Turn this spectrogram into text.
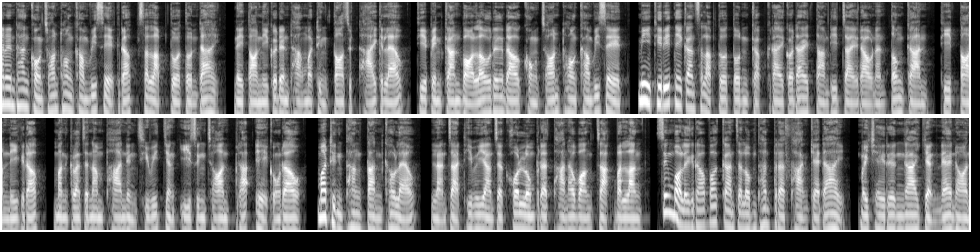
ารเดินทางของช้อนทองคำวิเศษครับสลับตัวตนได้ ในตอนนี้ก็เดินทางมาถึงตอนสุดท้ายกันแล้ว ที่เป็นการบอกเล่าเรื่องราวของช้อนทองคำวิเศษ มีอิทธิฤทธิ์ในการสลับตัวตนกับใครก็ได้ตามที่ใจเรานั้นต้องการ ที่ตอนนี้ครับ มันกำลังจะนำพาหนึ่งชีวิตอย่างอีซึงชอนพระเอกของเรา มาถึงทางตันเข้าแล้ว หลังจากที่พยายามจะโค่นลงประธานวังจากบัลลังก์ซึ่งบอกเลยครับว่าการจะล้มท่านประธานแกได้ ไม่ใช่เรื่องง่ายอย่างแน่นอน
